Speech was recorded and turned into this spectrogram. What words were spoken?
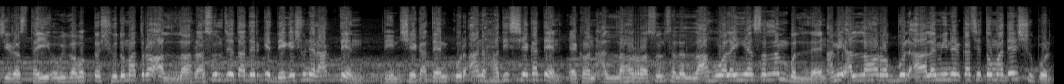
চিরস্থায়ী অভিভাবক তো শুধুমাত্র আল্লাহ। রাসূল যে তাদেরকে দেখে শুনে রাখতেন দিন শেখাতেন, কুরআন, হাদিস শেখাতেন। এখন আল্লাহর রাসূল সাল্লাল্লাহু সাল্লাম বললেন, আমি আল্লাহ রব্বুল আলমিনের কাছে তোমাদের সুপর্দ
